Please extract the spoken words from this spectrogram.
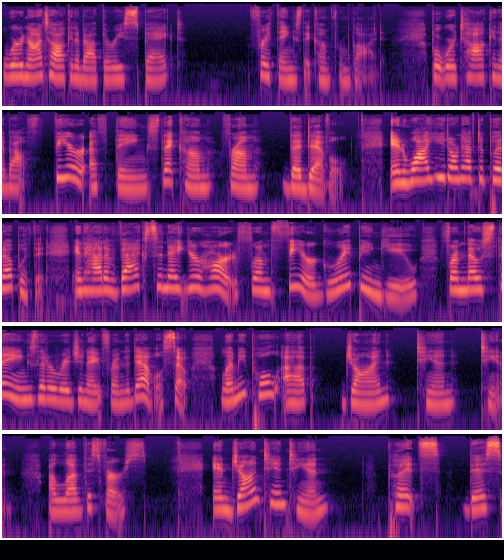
we're not talking about the respect for things that come from God, but we're talking about fear of things that come from the devil and why you don't have to put up with it and how to vaccinate your heart from fear gripping you from those things that originate from the devil. So let me pull up John 10 10. I love this verse. And John 10 10 puts this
